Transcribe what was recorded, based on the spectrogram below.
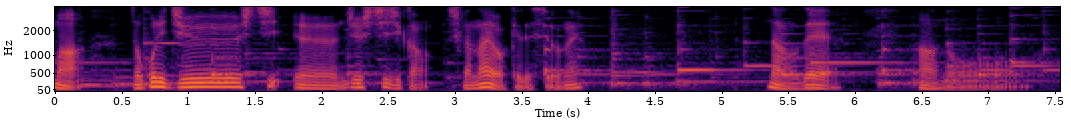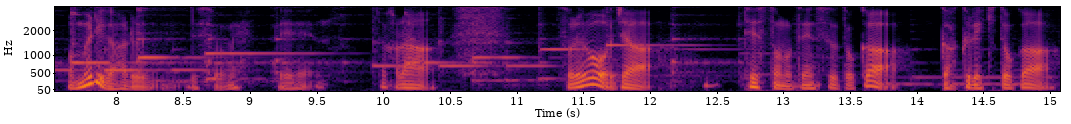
まあ、残り17、うん17時間しかないわけですよね。なので、あのまあ無理があるんですよね。で、だから、それをじゃあ、テストの点数とか、学歴とか、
